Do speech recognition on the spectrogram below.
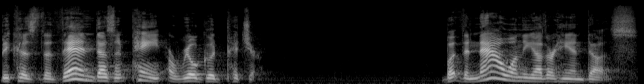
Because the then doesn't paint a real good picture. But the now, on the other hand, does.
